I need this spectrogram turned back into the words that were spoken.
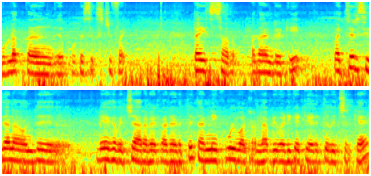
உருளைக்கிழங்கு போட்டு சிக்ஸ்டி ஃபைவ் தயிர் சாதம். அதான் இன்றைக்கு. பச்சரிசி தான் நான் வந்து வேக வச்சு அரை வேக்காடு எடுத்து தண்ணி கூல் வாட்டரில் அப்படி வடிகட்டி எடுத்து வச்சுருக்கேன்.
